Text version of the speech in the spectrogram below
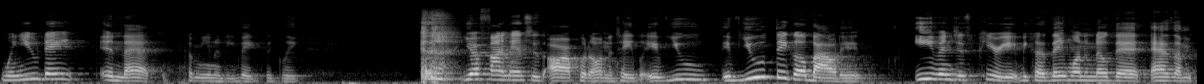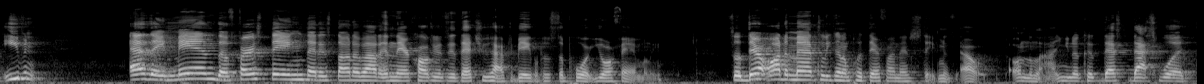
when you date in that community, basically, your finances are put on the table. If you if you think about it, even just period, because they want to know that as I'm even as a man, the first thing that is thought about in their cultures is that you have to be able to support your family. So they're automatically going to put their financial statements out on the line, you know, because that's that's what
